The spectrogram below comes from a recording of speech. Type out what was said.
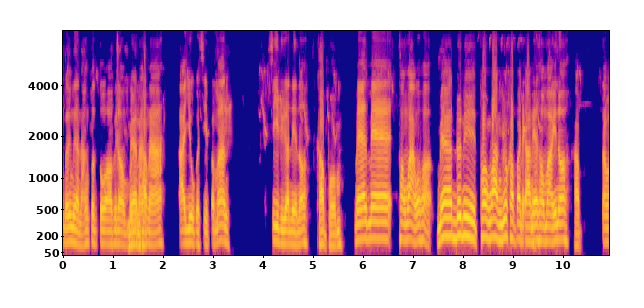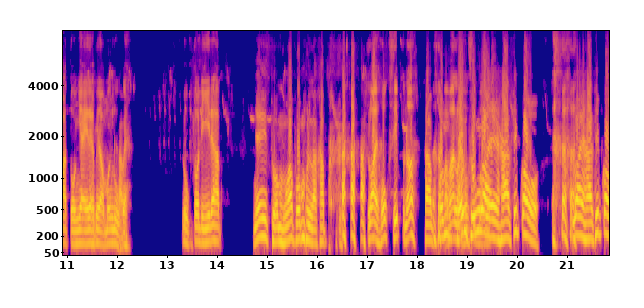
เบิ่งเนื้อหนังต้นโตเอาพี่น้องแม่เบิ่งนหนัครังบหนาอายุก็สิประมาณสี่เดือนเนี่ยเนาะครับผม แม่แม่ท้องว่างวะพ่อแม่เดี๋ยวนี้ท้องว่างอยู่ครับอาจารย์แม่ท้องว่างนี่เนาะครับ แต่ว่าตัวใหญ่เลยครับพี่น้องเบิ่งลูกครับไปลูกตัวดีนะครับนี่ถ่วมหัวผมพุ่นละครับร้อยหกสิบเนาะครับ ผมประมาณผมสูง160ร้อยห้าสิบเก้าร้อยห้าสิบเก้า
